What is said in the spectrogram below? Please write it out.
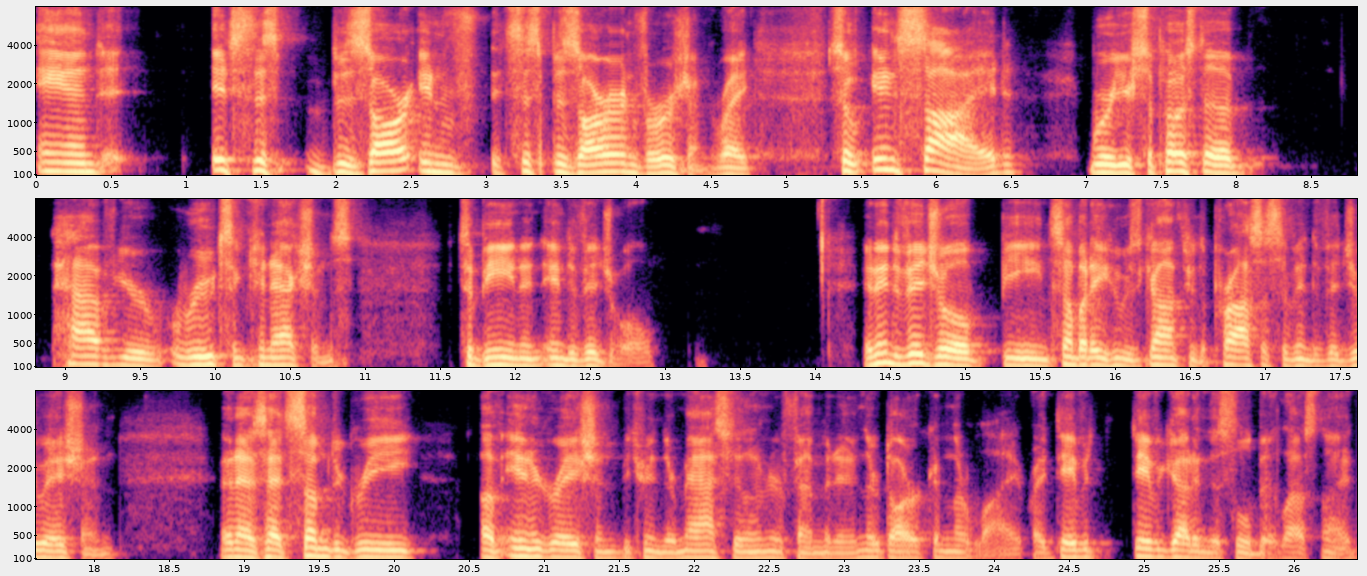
And it's this bizarre in it's this bizarre inversion, right? So inside, where you're supposed to have your roots and connections to being an individual, an individual being somebody who's gone through the process of individuation and has had some degree of integration between their masculine or feminine, and their dark and their light, right? David David got in this a little bit last night,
